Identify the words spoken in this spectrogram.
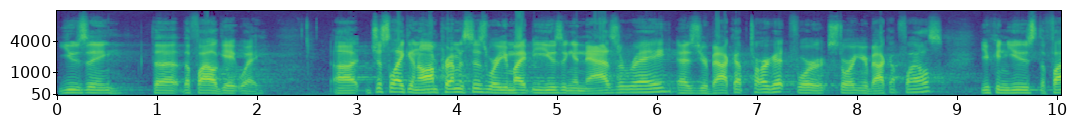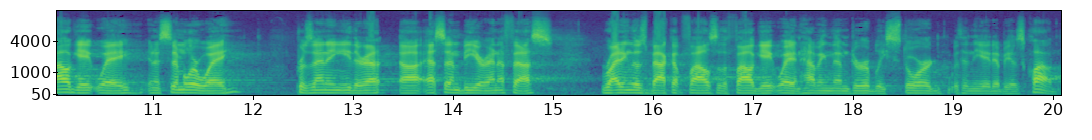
using the, the file gateway. Uh, just like in on premises where you might be using a NAS array as your backup target for storing your backup files, you can use the file gateway in a similar way, presenting either uh, SMB or NFS, writing those backup files to the file gateway and having them durably stored within the AWS cloud.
